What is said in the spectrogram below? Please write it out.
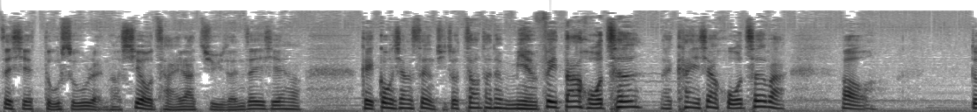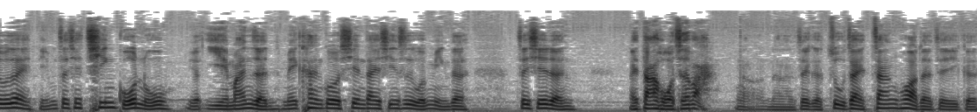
这些读书人哈，秀才啦、举人这一些哈，可以共襄盛举，就招待他免费搭火车来看一下火车吧，哦。对不对？你们这些清国奴、有野蛮人，没看过现代新式文明的这些人，来搭火车吧！啊，那这个住在彰化的这一个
